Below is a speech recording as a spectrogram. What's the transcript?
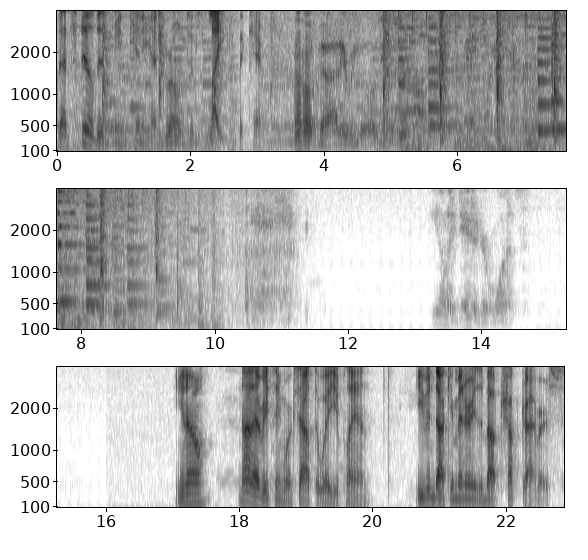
But that still didn't mean Kenny had grown to like the camera. Oh God, here we go again. He only dated her once. You know, not everything works out the way you plan. Even documentaries about truck drivers.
